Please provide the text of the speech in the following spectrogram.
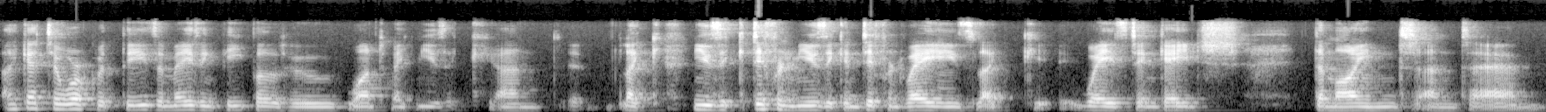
I get to work with these amazing people who want to make music and like music, different music in different ways, like ways to engage the mind. And um,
